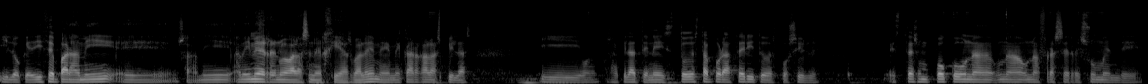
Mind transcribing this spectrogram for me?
y lo que dice para mí, eh, o sea, a mí, a mí me renueva las energías, ¿vale? Me, me, carga las pilas. Y bueno, pues aquí la tenéis, todo está por hacer y todo es posible. Esta es un poco una, una, una frase resumen de,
